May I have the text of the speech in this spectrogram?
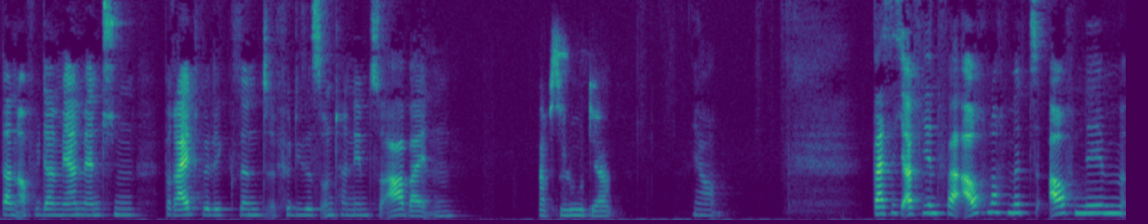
dann auch wieder mehr Menschen bereitwillig sind, für dieses Unternehmen zu arbeiten. Absolut, ja. Ja. Was ich auf jeden Fall auch noch mit aufnehmen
